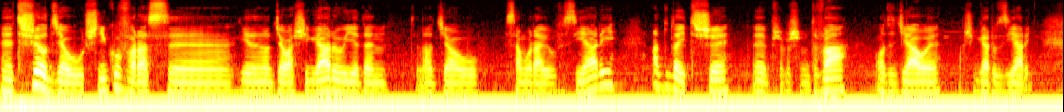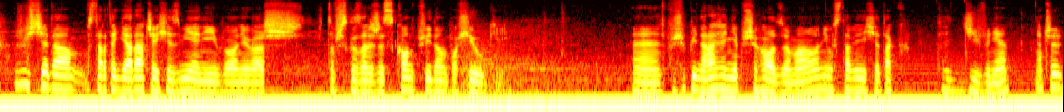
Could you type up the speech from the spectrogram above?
E, trzy oddziały łuczników oraz jeden oddział Ashigaru, jeden ten oddział samurajów z Yari, a tutaj trzy, przepraszam, dwa oddziały Ashigaru z Yari. Oczywiście ta strategia raczej się zmieni, ponieważ to wszystko zależy skąd przyjdą posiłki. E, posiłki na razie nie przychodzą, ale oni ustawili się tak dziwnie. Znaczy,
